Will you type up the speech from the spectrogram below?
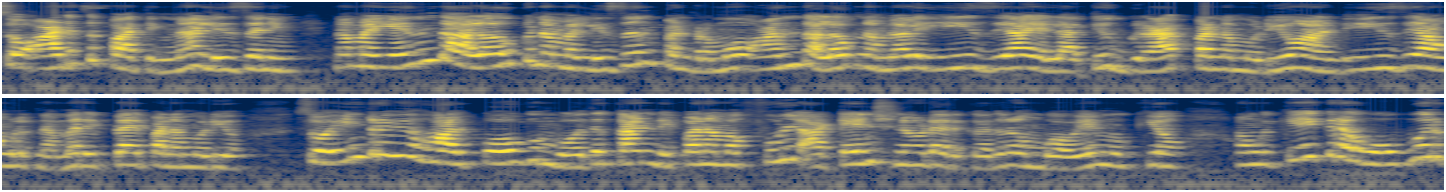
ஸோ அடுத்து பார்த்தீங்கன்னா லிசனிங் நம்ம எந்த அளவுக்கு நம்ம லிசன் பண்ணுறோமோ அந்த அளவுக்கு நம்மளால ஈஸியாக எல்லாத்தையும் கிராப் பண்ண முடியும் அண்ட் ஈஸியாக அவங்களுக்கு நம்ம ரிப்ளை பண்ண முடியும். ஸோ இன்டர்வியூ ஹால் போகும்போது கண்டிப்பாக நம்ம ஃபுல் அட்டென்ஷனோட இருக்கிறது ரொம்பவே முக்கியம். அவங்க கேட்குற ஒவ்வொரு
